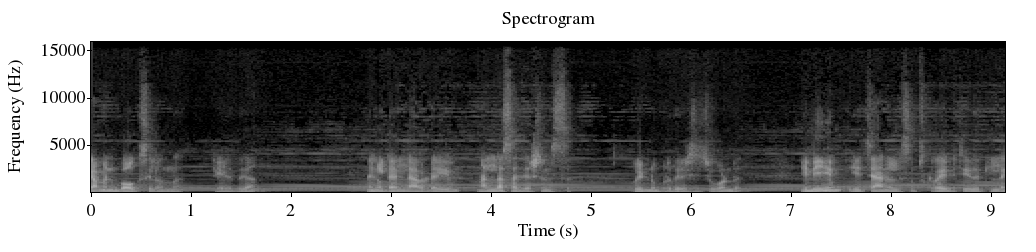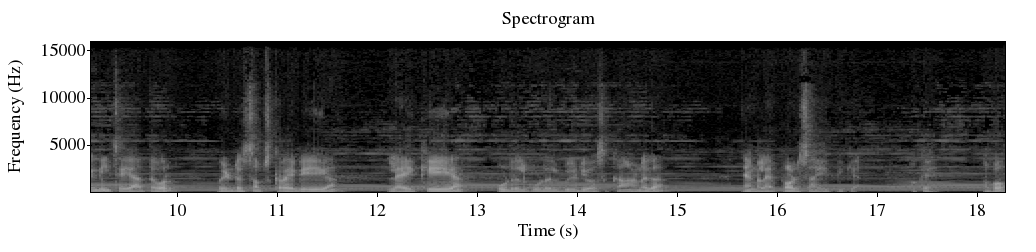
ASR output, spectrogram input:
കമന്റ് ബോക്സിൽ ഒന്ന് എഴുതുക. നിങ്ങളുടെ എല്ലാവരുടെയും നല്ല സജഷൻസ് വീണ്ടും പ്രതീക്ഷിച്ചുകൊണ്ട് ഇനിയും ഈ ചാനൽ സബ്സ്ക്രൈബ് ചെയ്തിട്ടില്ലെങ്കിൽ ചെയ്യാത്തവർ വീണ്ടും സബ്സ്ക്രൈബ് ചെയ്യുക ലൈക്ക് ചെയ്യുക കൂടുതൽ കൂടുതൽ വീഡിയോസ് കാണുക ഞങ്ങളെ പ്രോത്സാഹിപ്പിക്കുക. ഓക്കെ? അപ്പോൾ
